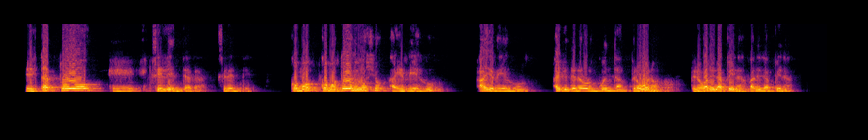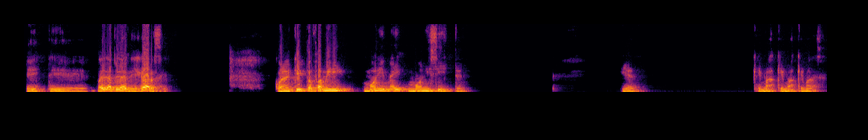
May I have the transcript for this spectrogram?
está todo eh, excelente acá, excelente. Como, como todo negocio hay riesgo, hay riesgo, hay que tenerlo en cuenta, pero bueno, pero vale la pena, vale la pena, este, vale la pena arriesgarse. Con el Crypto Family Money Make Money System. Bien. ¿Qué más, qué más, qué más?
